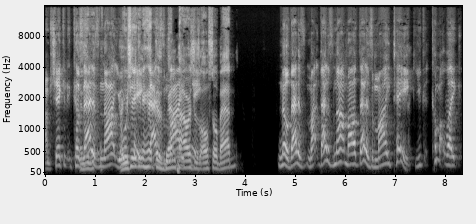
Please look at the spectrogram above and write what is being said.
I'm shaking because Is that it- is not your. Are you shaking take. your head because is Ben Powers take. is also bad? No, that is my. That is not my. That is my take. You come on. Like,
